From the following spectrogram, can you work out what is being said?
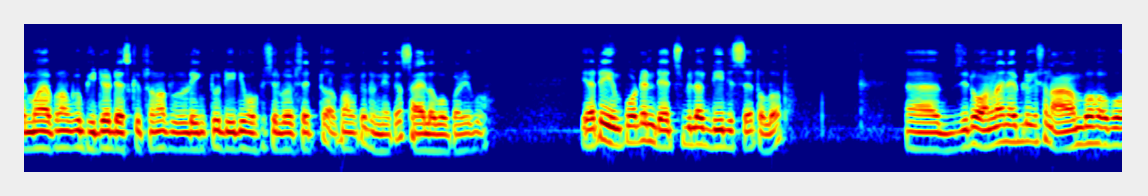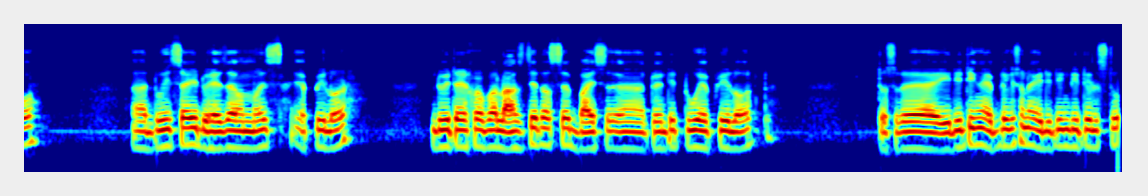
ইয়াত মই আপোনালোকক ভিডিঅ'ৰ ডেছক্ৰিপশ্যনত লিংকটো দি দিম অফিচিয়েল ৱেবছাইটটো আপোনালোকে ধুনীয়াকৈ চাই ল'ব পাৰিব। ইয়াতে ইম্পৰ্টেণ্ট ডেটছবিলাক দি দিছে তলত। যিটো অনলাইন এপ্লিকেশ্যন আৰম্ভ হ'ব দুই চাৰি দুহেজাৰ ঊনৈছ এপ্ৰিলৰ। দুই তাৰিখৰ পৰা লাষ্ট ডেট আছে বাইছ টুৱেণ্টি টু এপ্ৰিলত। তাৰপিছতে এডিটিং এপ্লিকেশ্যনৰ এডিটিং ডিটেইলছটো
